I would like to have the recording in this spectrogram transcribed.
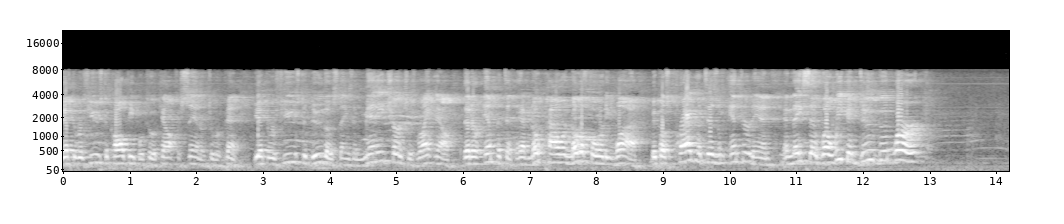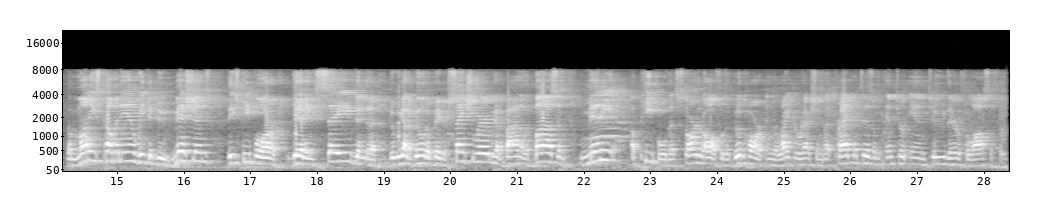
You have to refuse to call people to account for sin or to repent. You have to refuse to do those things. And many churches right now that are impotent, they have no power, no authority. Why? Because pragmatism entered in and they said, well, we can do good work. The money's coming in. We can do missions. These people are getting saved, and the, we got to build a bigger sanctuary. We got to buy another bus. And many a people that started off with a good heart in the right direction let pragmatism enter into their philosophy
